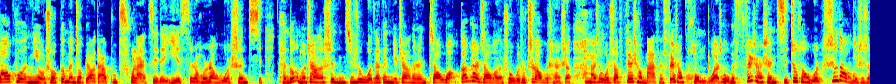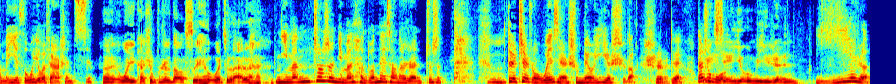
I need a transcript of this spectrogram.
包括你有时候根本就表达不出来自己的意思，然后让我生气，很多很多这样的事情。其实我在跟你这样的人交往，刚开始交往的时候，我就知道会产生，而且我知道非常麻烦、非常恐怖，而且我会非常生气。就算我知道你是什么意思，我也会非常生气。嗯，我一开始不知道，所以我就来了。你们就是你们很多内向的人，就是太、对这种危险是没有意识的。是，对，但是我险又迷人。咦人，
